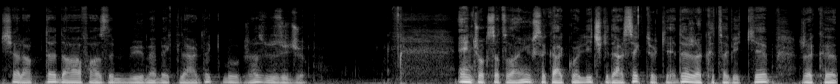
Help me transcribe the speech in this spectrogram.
Şarapta daha fazla bir büyüme beklerdik. Bu biraz üzücü. En çok satılan yüksek alkollü içki dersek Türkiye'de rakı tabii ki. Rakı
